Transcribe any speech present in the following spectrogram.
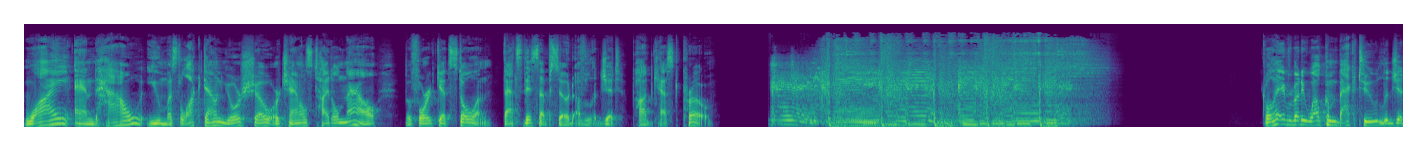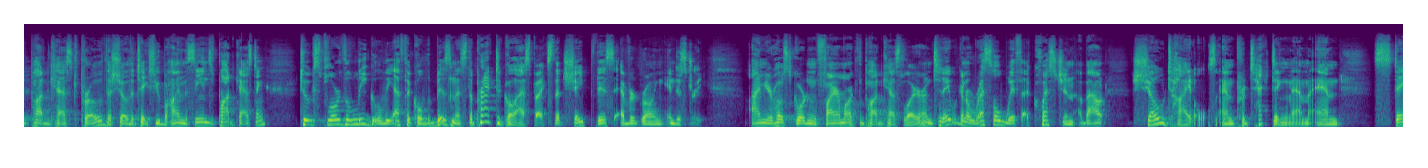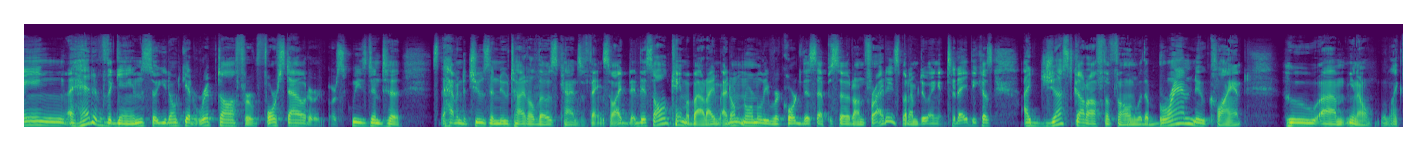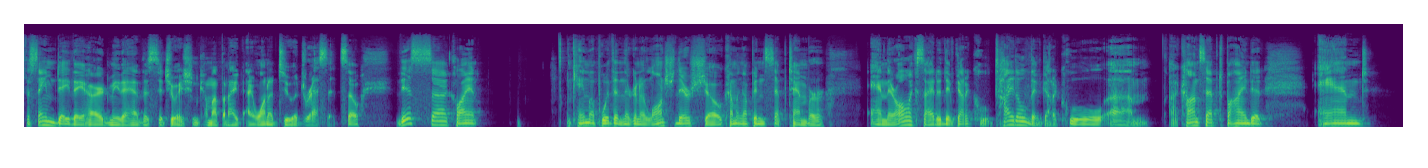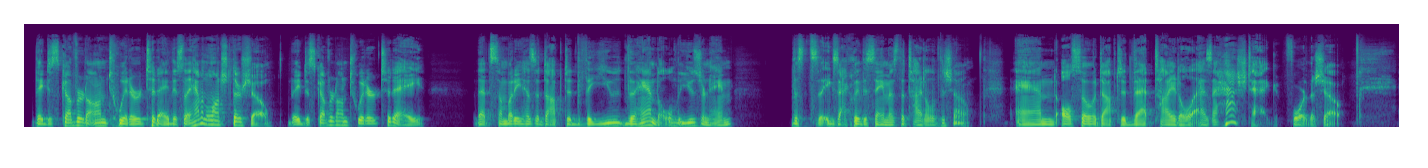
Why and how you must lock down your show or channel's title now before it gets stolen. That's this episode of Legit Podcast Pro. Well, hey, everybody, welcome back to Legit Podcast Pro, the show that takes you behind the scenes of podcasting to explore the legal, the ethical, the business, the practical aspects that shape this ever growing industry. I'm your host, Gordon Firemark, the podcast lawyer, and today we're going to wrestle with a question about show titles and protecting them and staying ahead of the game so you don't get ripped off or forced out or, or squeezed into having to choose a new title, those kinds of things. So I, this all came about. I, I don't normally record this episode on Fridays, but I'm doing it today because I just got off the phone with a brand new client who, um, you know, like the same day they hired me, they had this situation come up and I, I wanted to address it. So this uh, client came up with it and they're going to launch their show coming up in September. And they're all excited. They've got a cool title, they've got a cool um, a concept behind it. And they discovered on Twitter today, so they haven't launched their show. They discovered on Twitter today that somebody has adopted the the handle, the username this exactly the same as the title of the show, and also adopted that title as a hashtag for the show.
